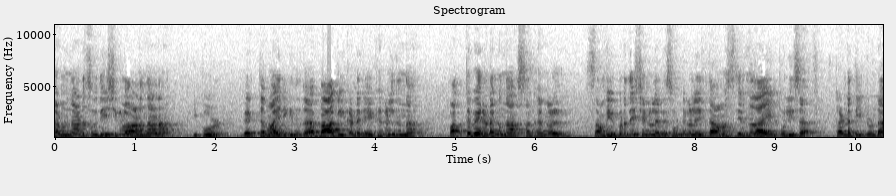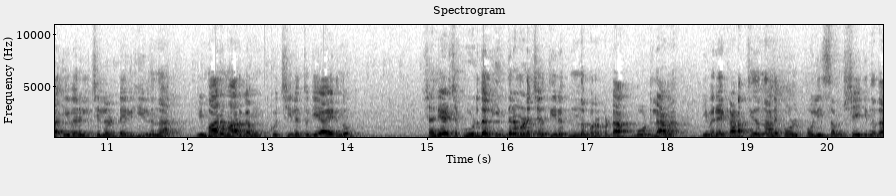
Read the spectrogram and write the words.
തമിഴ്നാട് സ്വദേശികളോ ആണെന്നാണ് ഇപ്പോൾ വ്യക്തമായിരിക്കുന്നത്. ബാഗിൽ കണ്ട രേഖകളിൽ നിന്ന് പത്ത് പേരടങ്ങുന്ന സംഘങ്ങൾ സമീപ പ്രദേശങ്ങളിലെ റിസോർട്ടുകളിൽ താമസിച്ചിരുന്നതായും പോലീസ് കണ്ടെത്തിയിട്ടുണ്ട്. ഇവരിൽ ചിലർ ഡൽഹിയിൽ നിന്ന് വിമാനമാർഗം കൊച്ചിയിലെത്തുകയായിരുന്നു. ശനിയാഴ്ച കൂടുതൽ ഇന്ധനമടച്ച് തീരത്ത് നിന്ന് പുറപ്പെട്ട ബോട്ടിലാണ് ഇവരെ കടത്തിയതെന്നാണ് ഇപ്പോൾ പോലീസ് സംശയിക്കുന്നത്.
